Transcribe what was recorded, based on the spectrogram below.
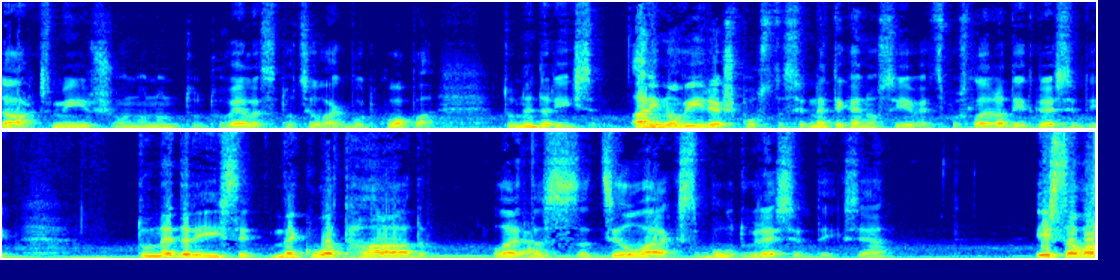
dārgs, mīļš un, un, un tu, tu vēlēsies to cilvēku būt kopā, tu nedarīsi. Arī no vīrieša puses tas ir ne tikai no sievietes puses, lai radītu greizsirdību. Tu nedarīsi neko tādu, lai Jā. tas cilvēks būtu greizsirdīgs. Jā. Ir sava,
